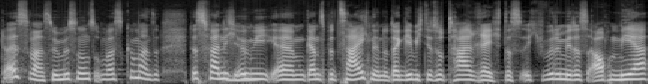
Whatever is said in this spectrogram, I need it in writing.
da ist was. Wir müssen uns um was kümmern. So, das fand ich mhm. irgendwie ähm, ganz bezeichnend und da gebe ich dir total recht. Das, ich würde mir das auch mehr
